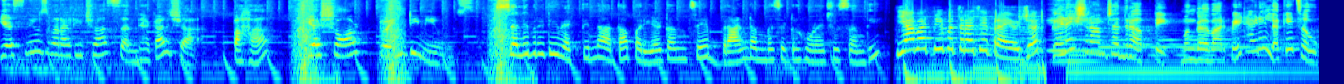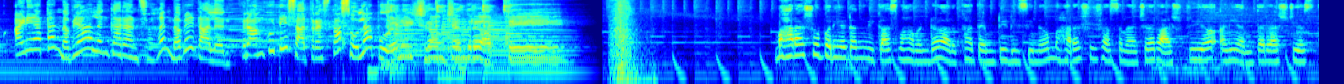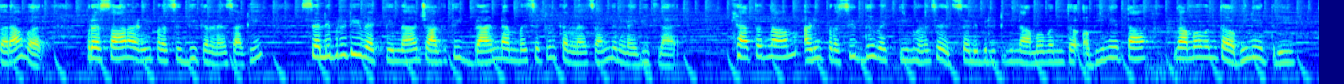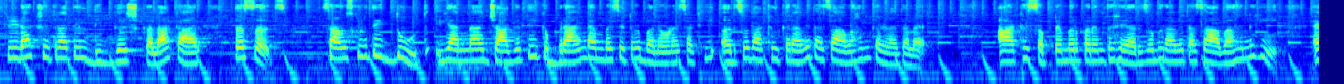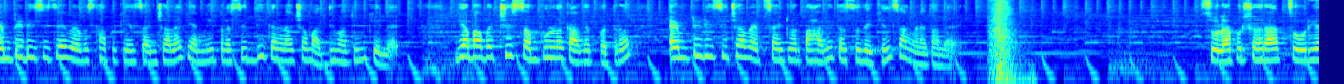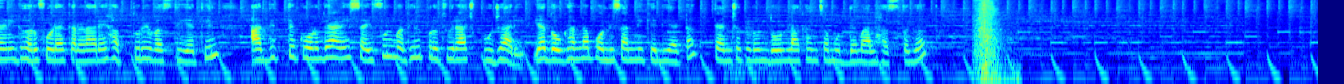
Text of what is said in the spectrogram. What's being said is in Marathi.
येस न्यूज मराठीच्या संध्याकाळच्या पहा या शॉर्ट ट्वेंटी न्यूज सेलिब्रिटी व्यक्तींना आता पर्यटनचे ब्रँड अम्बेसिडर होण्याची संधी या बातमीपत्राचे प्रायोजक गणेश रामचंद्र आपटे मंगळवार पेठ आणि लकी चौक आणि आता नव्या अलंकारांसह नवे दालन रामकुटी सात रस्ता सोलापूर गणेश रामचंद्र आपटे महाराष्ट्र पर्यटन विकास महामंडळ अर्थात एम टी डी सीनं महाराष्ट्र शासनाच्या राष्ट्रीय आणि आंतरराष्ट्रीय स्तरावर प्रसार आणि प्रसिद्धी करण्यासाठी सेलिब्रिटी व्यक्तींना जागतिक ब्रँड अँबॅसेडर करण्याचा निर्णय घेतला आहे ख्यातनाम आणि प्रसिद्ध व्यक्ती म्हणजेच सेलिब्रिटी नामवंत अभिनेता नामवंत अभिनेत्री क्रीडा क्षेत्रातील दिग्गज कलाकार तसंच सांस्कृतिक दूत यांना जागतिक ब्रँड अँबॅसेडर बनवण्यासाठी अर्ज दाखल करावेत असं आवाहन करण्यात आलं आहे आठ सप्टेंबरपर्यंत हे अर्ज भरावेत असं आवाहनही एम टी डी सीचे व्यवस्थापकीय संचालक यांनी प्रसिद्धीकरणाच्या माध्यमातून केलं आहे याबाबतची संपूर्ण कागदपत्र एमटीडीसीच्या टी वेबसाईटवर पाहावीत असं देखील सांगण्यात आलं आहे सोलापूर शहरात चोरी आणि घरफोड्या करणारे हत्तुरी वस्ती येथील आदित्य कोणदे आणि सैफुलमधील पृथ्वीराज पुजारी या दोघांना पोलिसांनी केली अटक त्यांच्याकडून दोन लाखांचा मुद्देमाल हस्तगत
